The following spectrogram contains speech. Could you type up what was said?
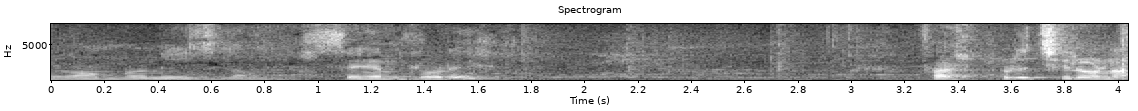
এবং আমরা নিয়েছিলাম সেকেন্ড ফ্লোরে ফার্স্ট ফ্লোরে ছিল না।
